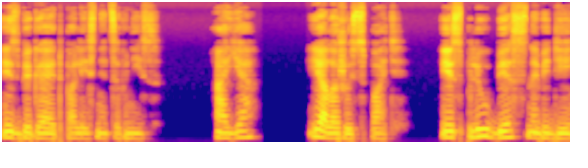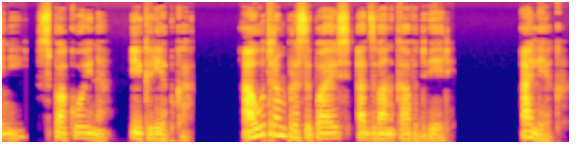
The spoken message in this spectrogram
и сбегает по лестнице вниз. А я? Я ложусь спать. И сплю без сновидений, спокойно и крепко. А утром просыпаюсь от звонка в дверь. Олег.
